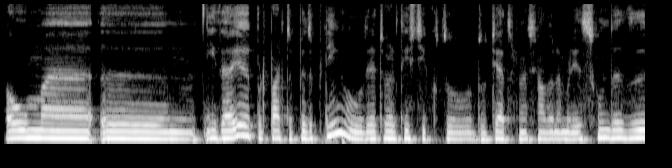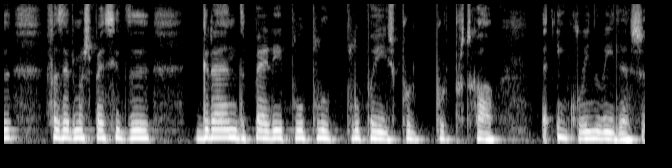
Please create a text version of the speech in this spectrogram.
a uma eh, ideia por parte do Pedro Peninho, o diretor artístico do, do Teatro Nacional Dona Maria II, de fazer uma espécie de grande périplo pelo, pelo país, por, por Portugal, incluindo ilhas.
